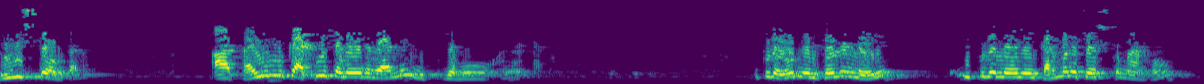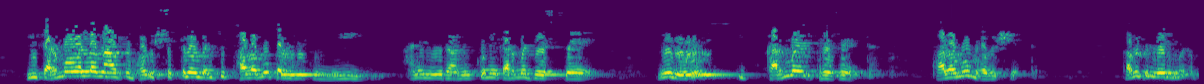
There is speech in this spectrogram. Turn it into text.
జీవిస్తూ ఉంటారు. ఆ టైంకి అతీతమైన దాన్ని నిత్యము అని అంటారు. ఇప్పుడు మీరు చూడండి ఇప్పుడు నేను కర్మను చేస్తున్నాను ఈ కర్మ వల్ల నాకు భవిష్యత్తులో మంచి ఫలము కలుగుతుంది అని మీరు అనుకుని కర్మ చేస్తే మీరు కర్మ ప్రజెంట్ ఫలము భవిష్యత్తు. కాబట్టి మీరు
